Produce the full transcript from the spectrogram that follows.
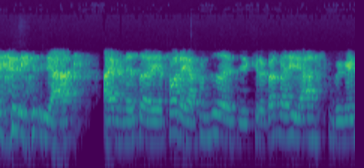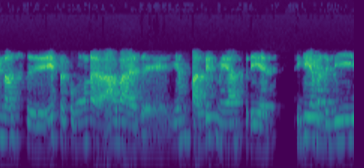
ja, ej, men altså, jeg tror da, jeg har fundet ud af, at det kan da godt være, at jeg skal begynde også øh, efter corona at arbejde øh, hjemmefra lidt mere, fordi at det giver mig det lige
